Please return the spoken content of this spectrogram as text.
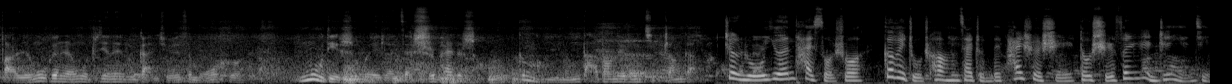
把人物跟人物之间的那种感觉在磨合。目的是为了在实拍的时候更能达到那种紧张感。正如喻恩泰所说，各位主创在准备拍摄时都十分认真严谨。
